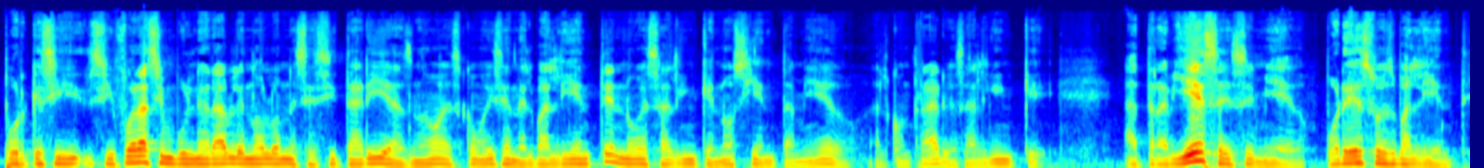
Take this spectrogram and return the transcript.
Porque si, si fueras invulnerable no lo necesitarías, ¿no? Es como dicen, el valiente no es alguien que no sienta miedo, al contrario, es alguien que atraviesa ese miedo, por eso es valiente.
